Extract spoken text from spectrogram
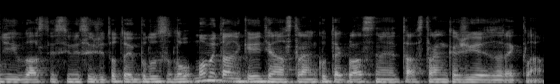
ľudí vlastne si myslí, že toto je budúcnosť. Lebo momentálne, keď idete na stránku, tak vlastne tá stránka žije z reklám.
